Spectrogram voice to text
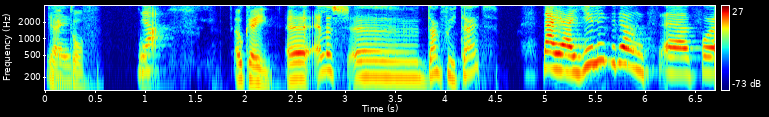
Kijk, tof. tof. Ja. Oké, okay. uh, Alice, uh, dank voor je tijd. Nou ja, jullie bedankt uh, voor,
